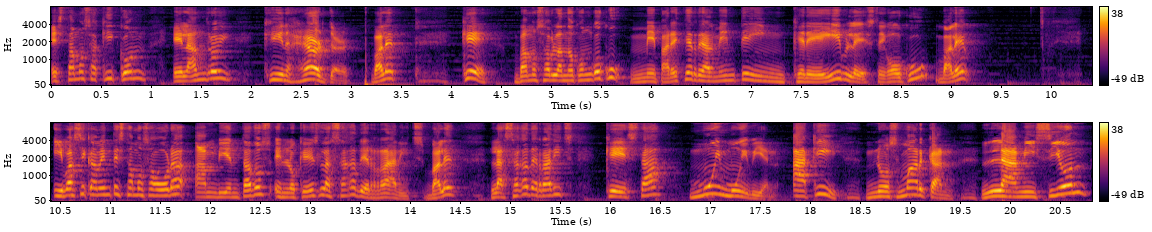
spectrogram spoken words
estamos aquí con el Android King Herder, ¿vale? Que vamos hablando con Goku, me parece realmente increíble este Goku, ¿vale? Y básicamente estamos ahora ambientados en lo que es la saga de Raditz, ¿vale? La saga de Raditz que está muy muy bien. Aquí nos marcan la misión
